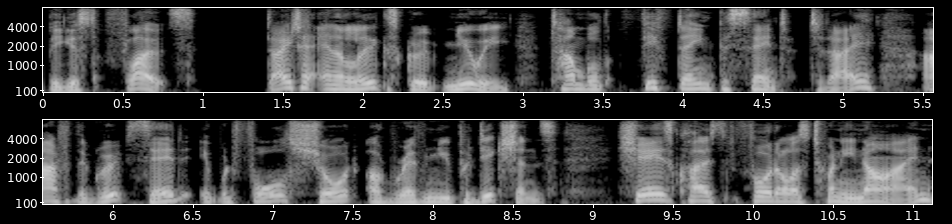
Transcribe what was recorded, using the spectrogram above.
biggest floats. Data analytics group Nuix tumbled 15% today after the group said it would fall short of revenue predictions. Shares closed at $4.29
